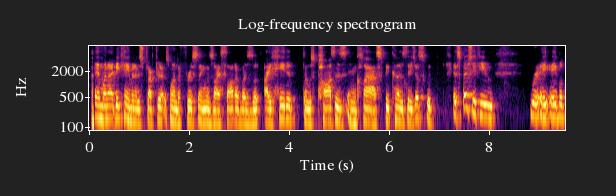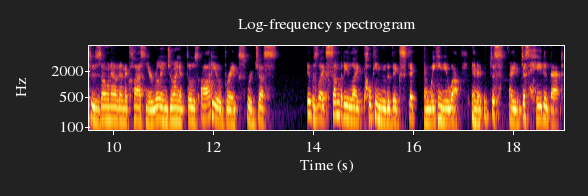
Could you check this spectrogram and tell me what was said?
And when I became an instructor, that was one of the first things I thought of was that I hated those pauses in class because they just would, especially if you were a- able to zone out in a class and you're really enjoying it. Those audio breaks were just it was like somebody like poking you with a big stick and waking you up and it just i just hated that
